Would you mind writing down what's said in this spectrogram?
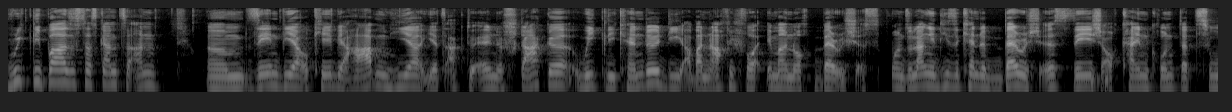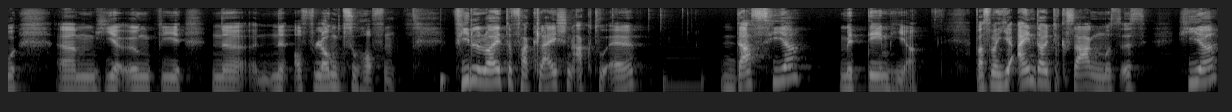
Weekly-Basis das Ganze an. Ähm, sehen wir, okay, wir haben hier jetzt aktuell eine starke Weekly Candle, die aber nach wie vor immer noch bearish ist. Und solange diese Candle bearish ist, sehe ich auch keinen Grund dazu, ähm, hier irgendwie eine, eine auf Long zu hoffen. Viele Leute vergleichen aktuell das hier mit dem hier. Was man hier eindeutig sagen muss, ist, hier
